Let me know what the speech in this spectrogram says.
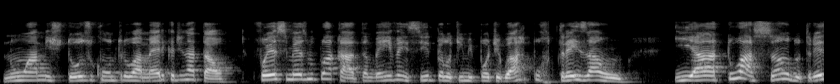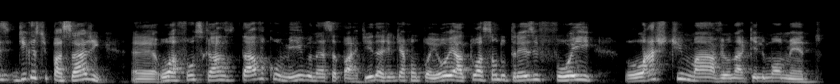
num amistoso contra o América de Natal. Foi esse mesmo placar, também vencido pelo time Potiguar por 3 a 1 E a atuação do 13, diga-se de passagem, é, o Afonso Carlos estava comigo nessa partida, a gente acompanhou, e a atuação do 13 foi lastimável naquele momento.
